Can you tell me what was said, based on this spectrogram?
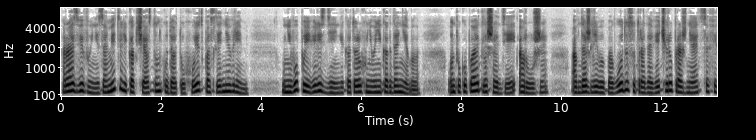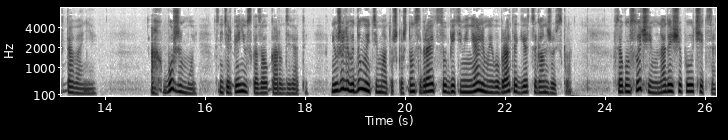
Разве вы не заметили, как часто он куда-то уходит в последнее время? У него появились деньги, которых у него никогда не было — он покупает лошадей, оружие, а в дождливую погоду с утра до вечера упражняется в фехтовании. «Ах, боже мой!» — с нетерпением сказал Карл IX. «Неужели вы думаете, матушка, что он собирается убить меня или моего брата герцога Анжуйского? В таком случае ему надо еще поучиться.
